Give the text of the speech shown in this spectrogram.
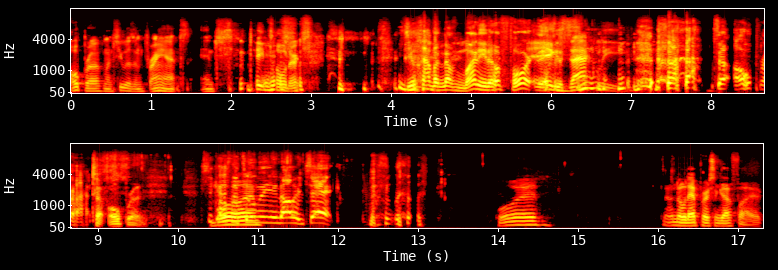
Oprah when she was in France and she, they told her You have enough money to afford this. exactly. to Oprah. To Oprah. She got Boy. the two million dollar check. Boy, I know that person got fired.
